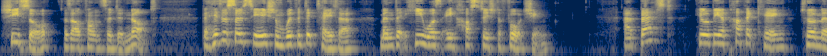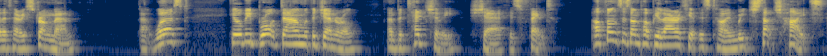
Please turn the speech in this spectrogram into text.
She saw, as Alfonso did not, that his association with the dictator meant that he was a hostage to fortune. At best, he would be a puppet king to a military strongman. At worst, he would be brought down with the general and potentially share his fate. Alfonso's unpopularity at this time reached such heights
